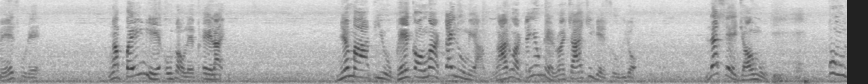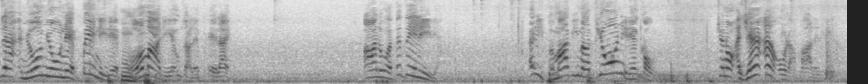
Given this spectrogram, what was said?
မယ်ဆိုတဲ့ငါပိန်းတွေရဲ့အုံနောက်လဲဖယ်လိုက်မြန်မာပြည်ကိုဘယ်ကောင်မှတိုက်လို့မရဘူးငါတို့ကတရုတ်နဲ့ရုရှားရှိတယ်ဆိုပြီးတော့လက်ဆယ်ချောင်းကိုပုံစံအမျိုးမျိုးနဲ့ပြင့်နေတဲ့ဘောမာတွေရဲ့ဥစ္စာလဲဖယ်လိုက်အားလုံးကတက်သေးလေးဗျအဲ့ဒီဗမာပြည်မှာပြောနေတဲ့ကောင်ကျွန်တော်အရန်အံ့ဩတာပါလေသိလား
